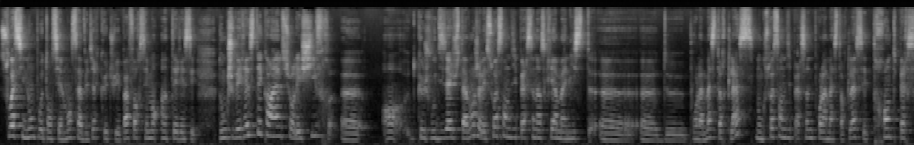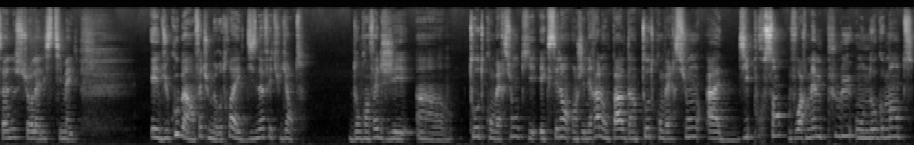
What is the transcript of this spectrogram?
Soit sinon, potentiellement, ça veut dire que tu es pas forcément intéressé. Donc je vais rester quand même sur les chiffres. Euh, que je vous disais juste avant, j'avais 70 personnes inscrites à ma liste euh, euh, pour la masterclass. Donc 70 personnes pour la masterclass et 30 personnes sur la liste email. Et du coup, bah, en fait, je me retrouve avec 19 étudiantes. Donc en fait, j'ai un taux de conversion qui est excellent. En général, on parle d'un taux de conversion à 10%, voire même plus on augmente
